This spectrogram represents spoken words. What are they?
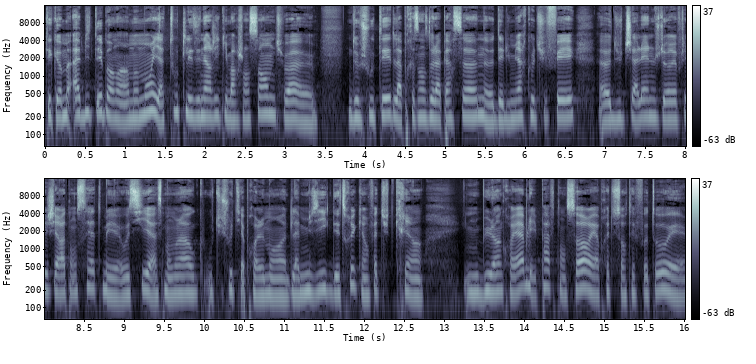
t'es comme habité pendant un moment, il y a toutes les énergies qui marchent ensemble, tu vois, euh, de shooter, de la présence de la personne, euh, des lumières que tu fais, euh, du challenge de réfléchir à ton set, mais aussi à ce moment-là où, où tu shootes, il y a probablement de la musique, des trucs, et en fait tu te crées un- une bulle incroyable et paf, t'en sors, et après tu sors tes photos, et,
